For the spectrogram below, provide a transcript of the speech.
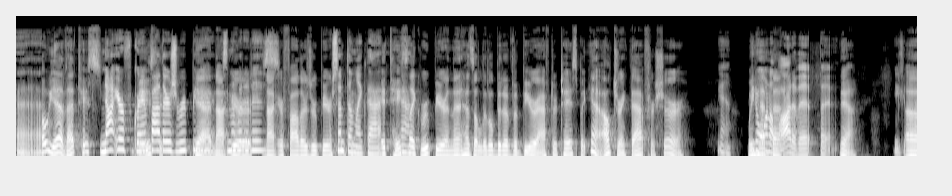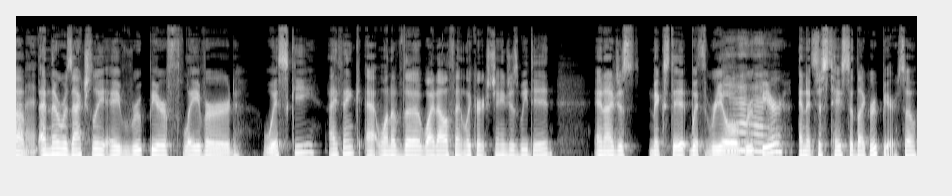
uh, oh yeah, that tastes not your grandfather's root beer. Yeah, not your what it is? not your father's root beer, or something like that. It tastes Yeah. like root beer, and then it has a little bit of a beer aftertaste. But yeah, I'll drink that for sure. Yeah. We you don't want that- a lot of it, but Yeah. you can Um, have it. and there was actually a root beer flavored whiskey, I think, at one of the White Elephant liquor exchanges we did. And I just mixed it with real Yeah. root beer and it just tasted like root beer. So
